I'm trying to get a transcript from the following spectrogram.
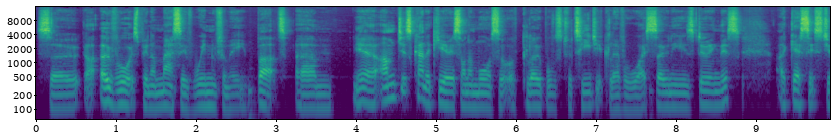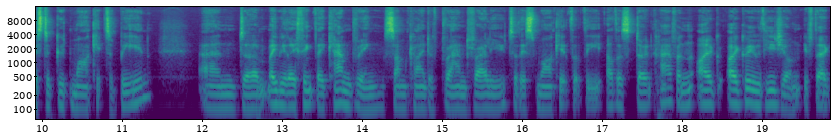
So uh, overall, it's been a massive win for me. But um, Yeah, I'm just kind of curious on a more sort of global strategic level why Sony is doing this. I guess it's just a good market to be in. And um, maybe they think they can bring some kind of brand value to this market that the others don't have. And I, I agree with you, John. If they're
